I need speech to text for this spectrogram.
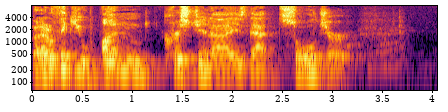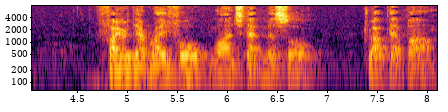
But I don't think you unchristianize that soldier, fired that rifle, launched that missile, dropped that bomb.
